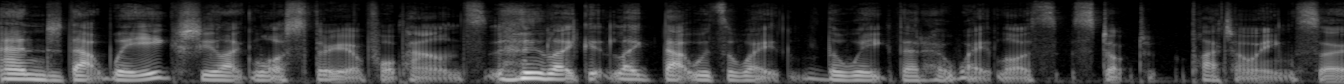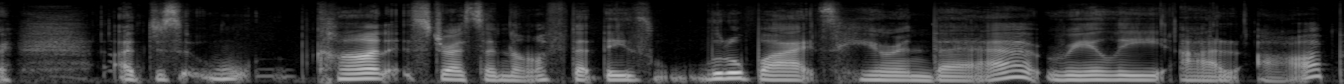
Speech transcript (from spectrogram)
and that week she like lost three or four pounds. Like like that was the weight the week that her weight loss stopped plateauing. So i just can't stress enough that these little bites here and there really add up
